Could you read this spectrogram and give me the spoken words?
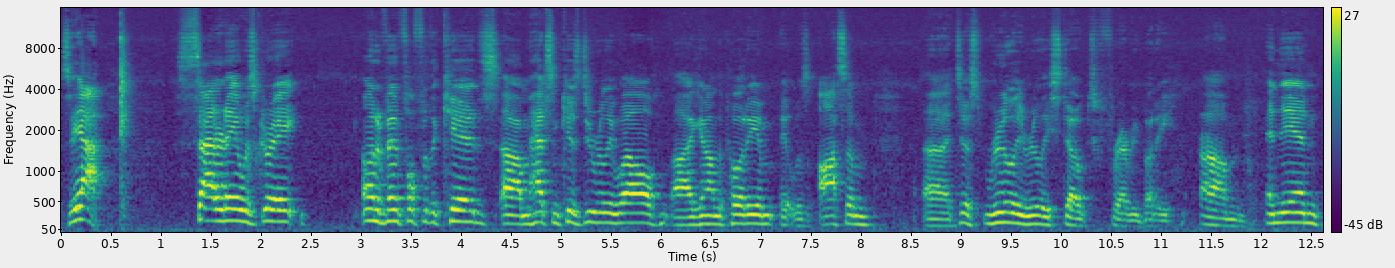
so, yeah, Saturday was great. Uneventful for the kids. Um, had some kids do really well. Uh, get on the podium. It was awesome. Uh, just really, really stoked for everybody. Um, and then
